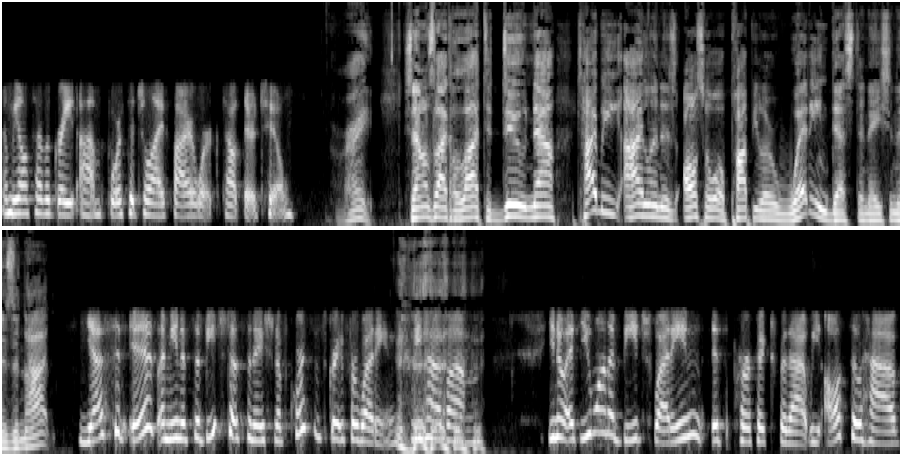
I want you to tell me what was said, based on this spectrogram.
And we also have a great um, Fourth of July fireworks out there too. All right. Sounds like a lot to do. Now, Tybee Island is also a popular wedding destination, is it not? Yes, it is. I mean, it's a beach destination. Of course, it's great for weddings. We have, um, you know, if you want a beach wedding, it's perfect for that. We also have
